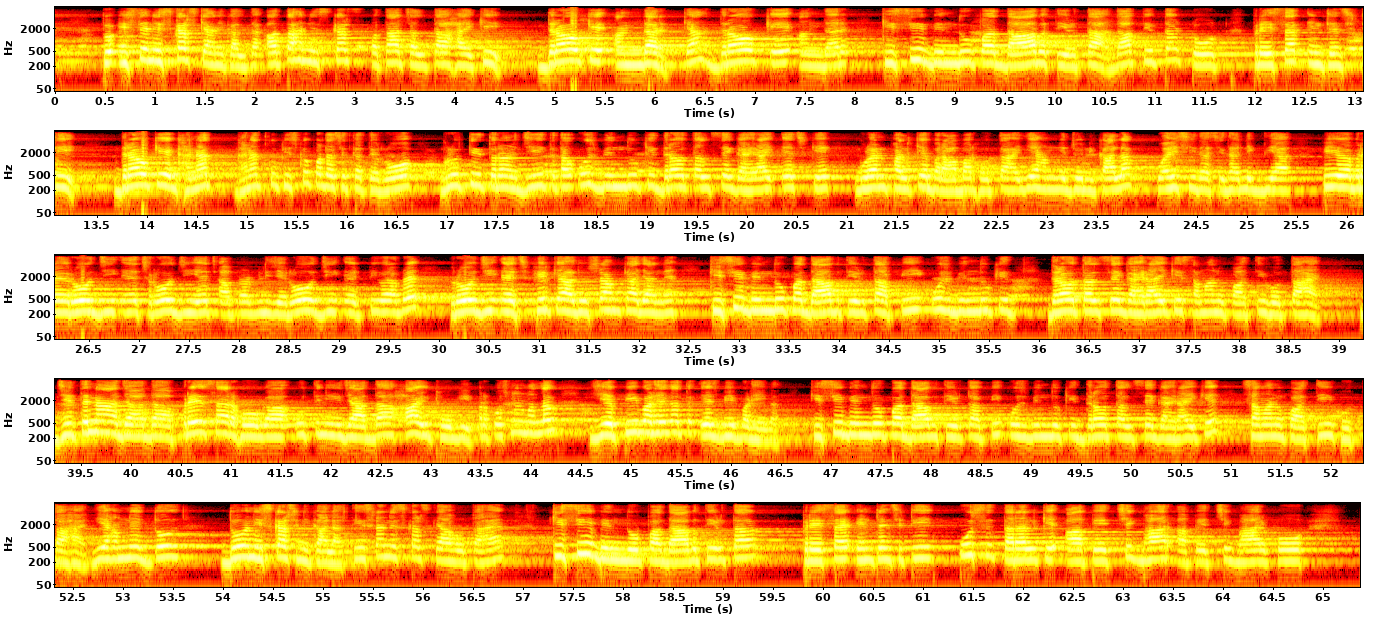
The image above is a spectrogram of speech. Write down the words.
तो इससे निष्कर्ष क्या निकलता है? अतः निष्कर्ष पता चलता है कि द्रव के अंदर, क्या? द्रव के अंदर किसी बिंदु पर दाब तीव्रता दाब तीव्रता, टोट, प्रेशर इंटेंसिटी द्रव के घनत्व घनत्व को किसको प्रदर्शित करते रो, गुरुत्व, त्वरण जी तथा उस बिंदु की द्रव तल से गहराई एच के गुणनफल के बराबर होता है। ये हमने जो निकाला, वही सीधा सीधा लिख दिया। पी बराबर रो जी एच रो जी एच आप रख लीजिए। रो जी एच पी बराबर रो जी एच फिर क्या, दूसरा हम क्या जाने किसी बिंदु पर दाब तीव्रता पी उस बिंदु की द्रव तल से गहराई के समानुपाती होता है। जितना ज़्यादा प्रेशर होगा, उतनी ज़्यादा हाइट होगी। प्रोपोर्शनल मतलब ये पी बढ़ेगा तो एच भी बढ़ेगा। किसी बिंदु पर दाब तीव्रता पी उस बिंदु की द्रव तल से गहराई के समानुपाती होता है। ये हमने दो दो निष्कर्ष निकाला। तीसरा निष्कर्ष क्या होता है? किसी बिंदु पर दाब तीव्रता, प्रेशर इंटेंसिटी उस तरल के आपेक्षिक भार आपेक्षिक भार को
